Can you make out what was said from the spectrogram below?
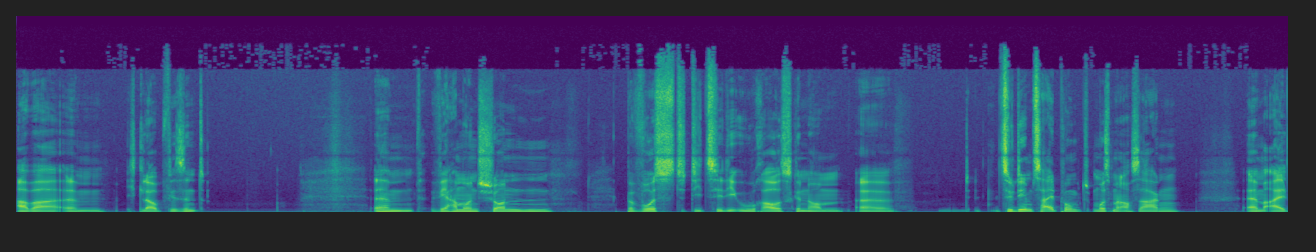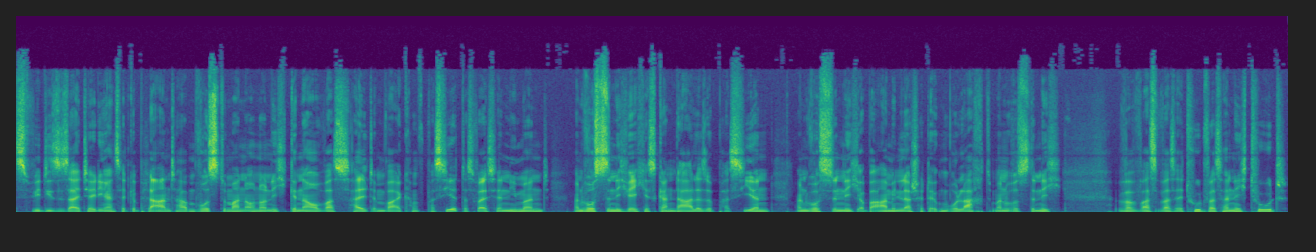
aber ähm, ich glaube, wir sind, ähm, wir haben uns schon bewusst die CDU rausgenommen. Äh, zu dem Zeitpunkt muss man auch sagen, ähm, als wir diese Seite ja die ganze Zeit geplant haben, wusste man auch noch nicht genau, was halt im Wahlkampf passiert. Das weiß ja niemand. Man wusste nicht, welche Skandale so passieren. Man wusste nicht, ob Armin Laschet irgendwo lacht. Man wusste nicht, was, was er tut, was er nicht tut.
